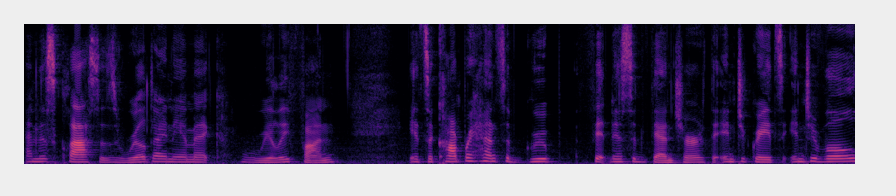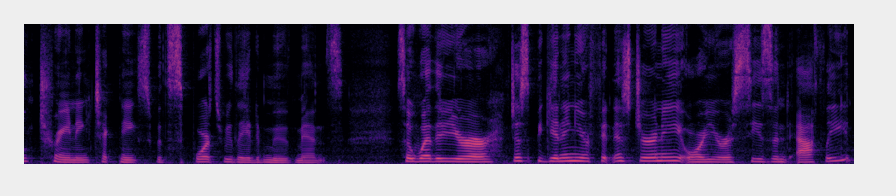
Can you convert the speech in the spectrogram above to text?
and this class is real dynamic, really fun. It's a comprehensive group fitness adventure that integrates interval training techniques with sports related movements. So, whether you're just beginning your fitness journey or you're a seasoned athlete,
